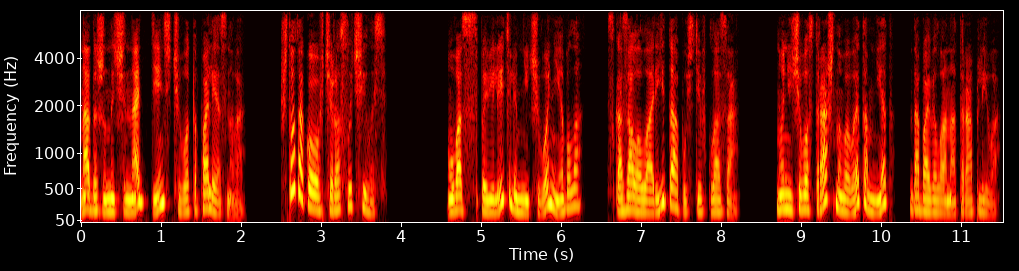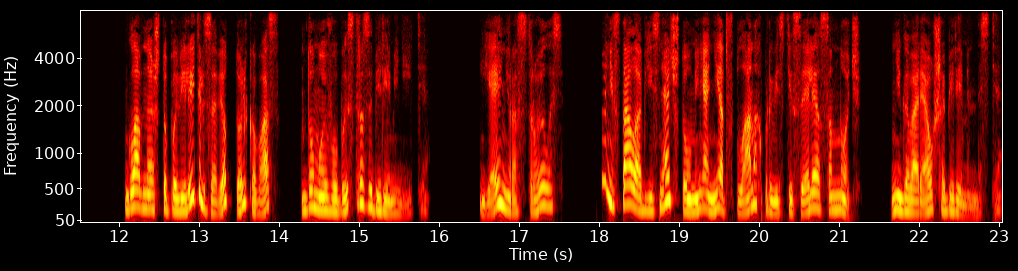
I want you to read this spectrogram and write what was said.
Надо же начинать день с чего-то полезного. Что такого вчера случилось? У вас с повелителем ничего не было, сказала Ларита, опустив глаза. Но ничего страшного в этом нет, добавила она торопливо. Главное, что повелитель зовет только вас. Думаю, вы быстро забеременеете. Я и не расстроилась. Но не стала объяснять, что у меня нет в планах провести с Элиасом ночь, не говоря уж о беременности.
